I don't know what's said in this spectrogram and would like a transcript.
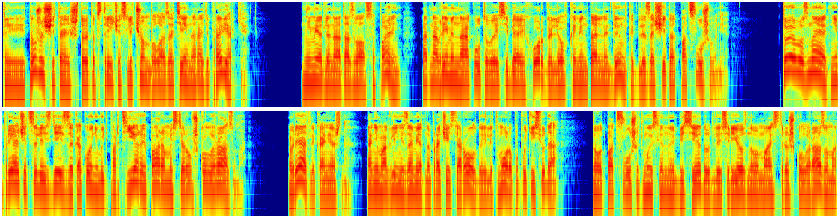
«Ты тоже считаешь, что эта встреча с Личом была затеяна ради проверки?» Немедленно отозвался парень, одновременно окутывая себя и Хорга легкой ментальной дымкой для защиты от подслушивания. Кто его знает, не прячется ли здесь за какой-нибудь портьерой пара мастеров школы разума? Вряд ли, конечно. Они могли незаметно прочесть Оролда или Тмора по пути сюда. Но вот подслушать мысленную беседу для серьезного мастера школы разума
